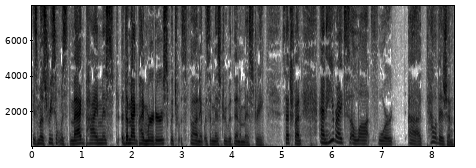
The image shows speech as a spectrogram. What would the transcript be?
His most recent was the Magpie Myst- the Magpie Murders, which was fun. It was a mystery within a mystery, such fun. And he writes a lot for uh, television.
